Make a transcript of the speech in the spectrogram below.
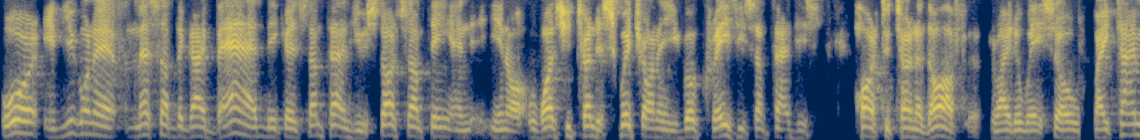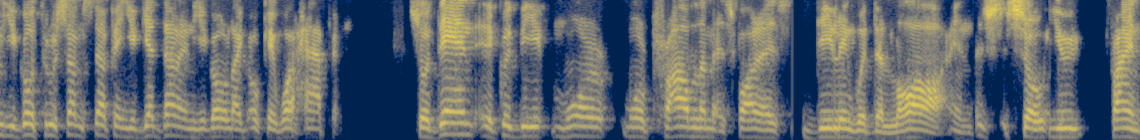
Or if you're going to mess up the guy bad, because sometimes you start something and, you know, once you turn the switch on and you go crazy, sometimes it's hard to turn it off right away. So by time you go through some stuff and you get done and you go like, okay, what happened? So then it could be more more problem as far as dealing with the law, and so you trying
